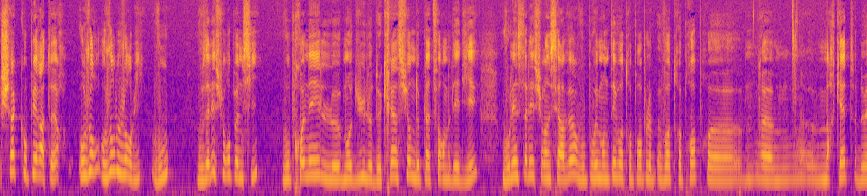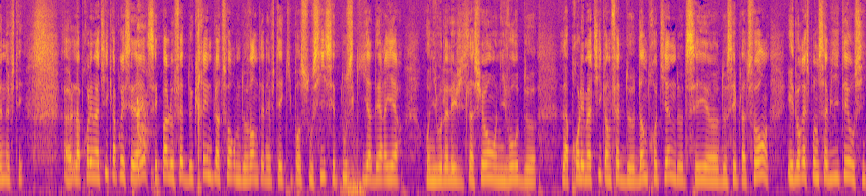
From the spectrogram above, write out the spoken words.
chaque opérateur, au jour, au jour d'aujourd'hui, vous, vous allez sur OpenSea, vous prenez le module de création de plateforme dédiée, vous l'installez sur un serveur, vous pouvez monter votre propre, votre propre euh, euh, market de NFT. Euh, la problématique après, c'est derrière, c'est pas le fait de créer une plateforme de vente NFT qui pose souci, c'est tout ce qu'il y a derrière au niveau de la législation, au niveau de la problématique en fait d'entretien de, ces, de ces plateformes et de responsabilité aussi.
